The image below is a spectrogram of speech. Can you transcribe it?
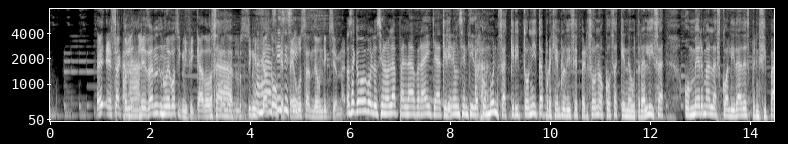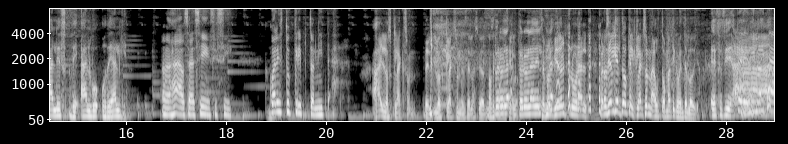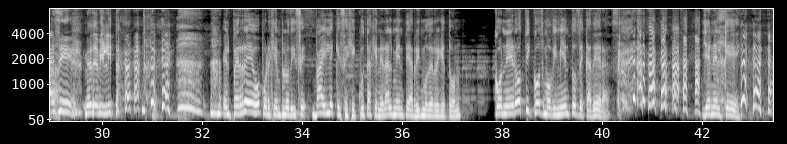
Eh, exacto, le- les dan nuevos significados. O sea- los significados Ajá, como sí, que sí, se sí. usan de un diccionario. O sea, cómo evolucionó la palabra y ya adquiere un sentido Ajá. común. O sea, kriptonita, por ejemplo, dice persona o cosa que neutraliza o merma las cualidades principales de algo o de alguien. Ajá, o sea, sí, sí, sí. ¿Cuál es tu kriptonita? Ay, los claxon, de- los claxones de la ciudad. No sé Pero cómo la- decirlo. pero la del- Se me la- olvidó el plural. Pero si alguien toca el claxon, automáticamente lo odio. Eso sí. Te ah. debilita, sí. Me debilita. El perreo, por ejemplo, dice baile que se ejecuta generalmente a ritmo de reggaetón con eróticos movimientos de caderas y en el que,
